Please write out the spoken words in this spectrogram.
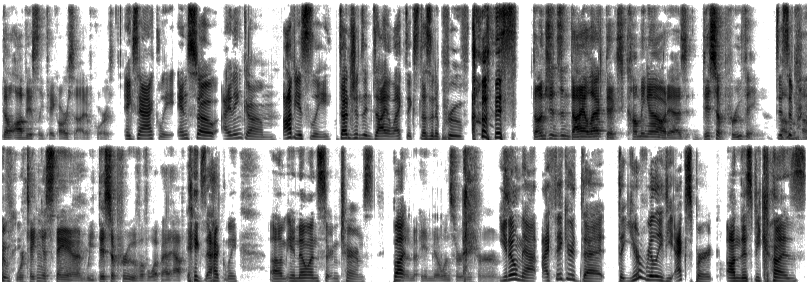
they'll obviously take our side, of course. Exactly. And so I think um obviously Dungeons and Dialectics doesn't approve of this Dungeons and Dialectics coming out as disapproving. of- of- Disapproving. we're taking a stand. We disapprove of what had happened. exactly um in no uncertain terms. But in, in no uncertain terms. you know Matt, I figured that that you're really the expert on this because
